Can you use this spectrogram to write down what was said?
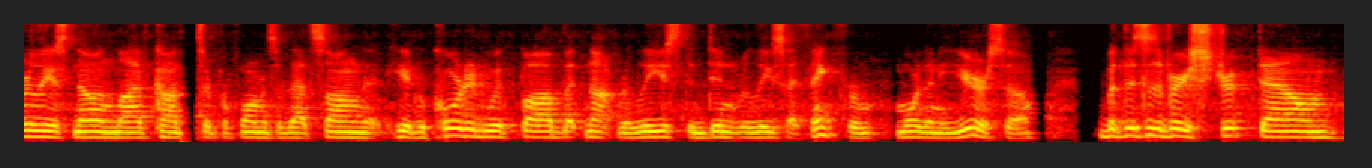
earliest known live concert performance of that song that he had recorded with Bob, but not released and didn't release, I think, for more than a year or so. But this is a very stripped down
